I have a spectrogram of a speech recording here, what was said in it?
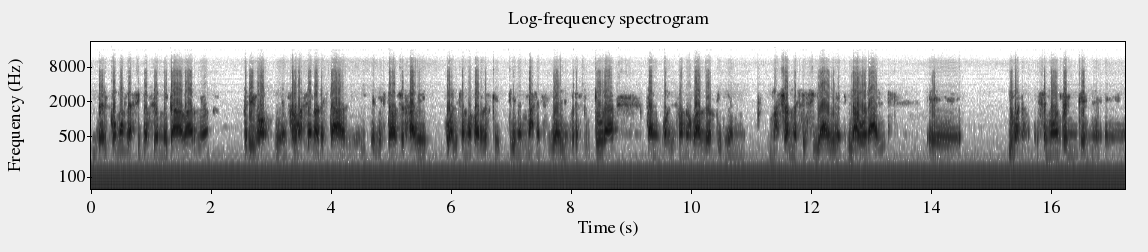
y ver cómo es la situación de cada barrio, pero digo, la información ahora está, el, el Estado ya sabe cuáles son los barrios que tienen más necesidad de infraestructura, saben cuáles son los barrios que tienen mayor necesidad laboral. Eh, y bueno, es el momento en que eh,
